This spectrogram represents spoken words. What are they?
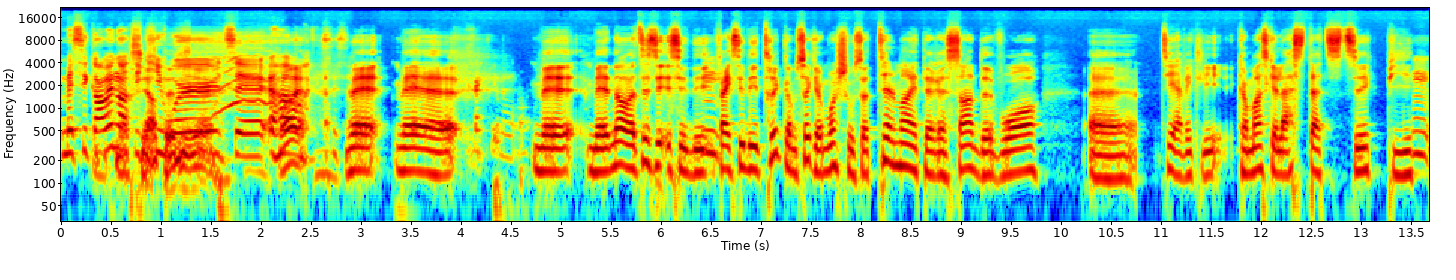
Mais c'est quand même dans Merci, tes Anthony. keywords. euh, ah, Ouais. ça. mais, mais, euh, mais, mais non, tu sais, c'est- c'est des, Mm. fait que c'est des trucs comme ça que moi, je trouve ça tellement intéressant de voir, euh, tu sais, avec les, comment est-ce que la statistique, puis Mm.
